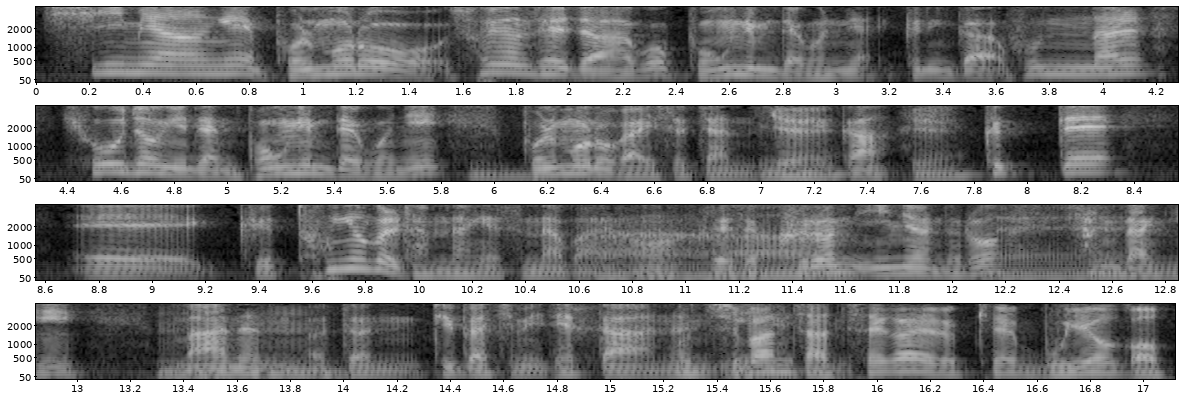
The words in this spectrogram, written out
심양의 볼모로 소현세자하고 복림대군 그러니까 훗날 효정이 된 복림대군이 볼모로가 있었지 않습니까? 예, 예. 그때 에, 그 통역을 담당했었나 봐요. 아. 그래서 그런 인연으로 네. 상당히 음. 많은 어떤 뒷받침이 됐다는 뭐 집안. 자체가 이렇게 무역업,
